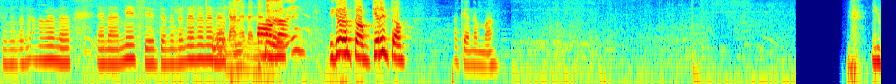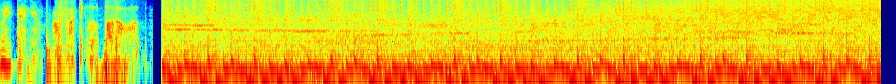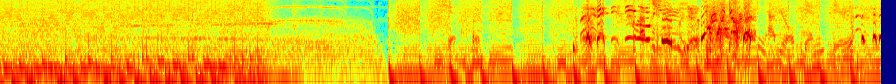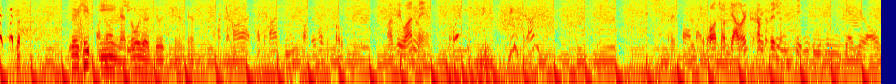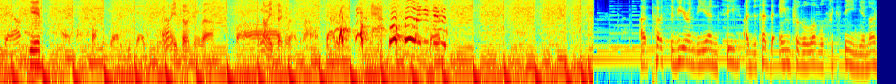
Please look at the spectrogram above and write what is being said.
And I miss you. Ooh, nah, nah, nah, nah. Oh no. You got him, Tom. Get him, Tom. Okay, never mind. You wait, Daniel. I'll fuck your little butthole up. Fucking have your ult again? Are you serious? You keep eating, that's all you gotta do is shoot him, man. I can't. I can't eat. Fucker has a ult. 1v1, man. Please, you cunt. Oh my god. Watch on gallery. Come to vision. Didn't even get your ult down. Did. Oh my fucking god, are you dead? I know what you're talking about. I know what you're talking about. That is asshole. I persevere in the end. See, I just had to aim for the level 16, you know?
